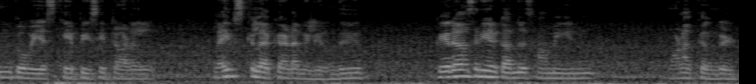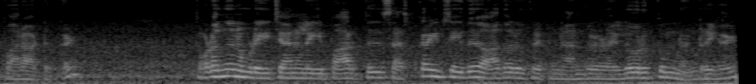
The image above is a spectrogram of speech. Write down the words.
அனைவருக்கும் Kovai KPC total life skill அகாடமியிலிருந்து பேராசிரியர் கந்தசாமியின் வணக்கங்கள் பாராட்டுக்கள். தொடர்ந்து நம்முடைய சேனலை பார்த்து சப்ஸ்கிரைப் செய்து ஆதரவு தருகின்ற அன்பர்கள் எல்லோருக்கும் நன்றிகள்.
